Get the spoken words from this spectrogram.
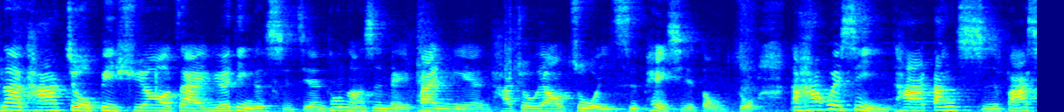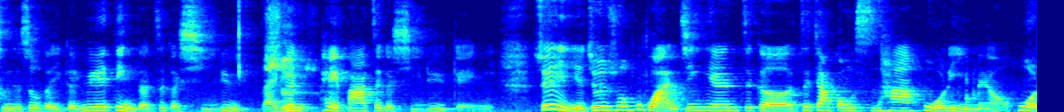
那它就必须要在约定的时间，通常是每半年，它就要做一次配息的动作。那它会是以它当时发行的时候的一个约定的这个息率来跟配发这个息率给你。所以也就是说，不管今天这个这家公司它获利没有获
